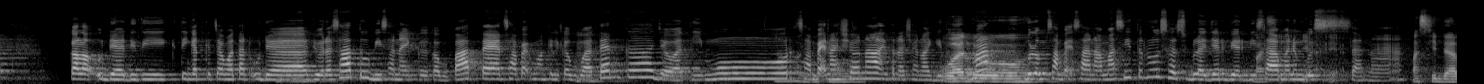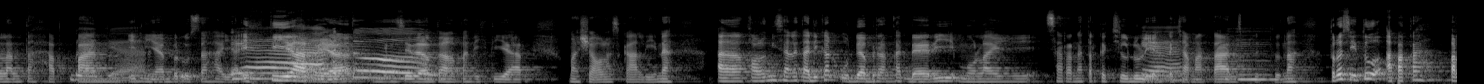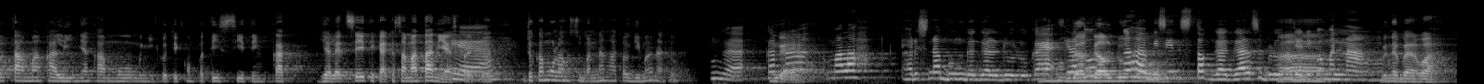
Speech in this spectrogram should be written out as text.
kalau udah di tingkat kecamatan udah juara satu bisa naik ke kabupaten sampai mewakili kabupaten ke Jawa Timur Oh, sampai gitu. nasional internasional gitu Waduh. cuman belum sampai sana masih terus harus belajar biar bisa Masih, menembus iya, iya. sana Masih dalam tahapan Belajar. ini ya, berusaha ya, Iya, ikhtiar ya. betul. Masih dalam tahapan ikhtiar. Masya Allah sekali. Nah, eh, kalau misalnya tadi kan udah berangkat dari mulai sarana terkecil dulu ya, Iya. kecamatan seperti itu. Nah, terus itu apakah pertama kalinya kamu mengikuti kompetisi tingkat ya let's say tingkat kecamatan ya seperti Iya. itu? Itu kamu langsung menang atau gimana tuh? Enggak, Enggak karena malah harus nabung gagal dulu. Kayak Nabung kita gagal tuh dulu. ngehabisin stok gagal sebelum Ah, jadi pemenang. Bener-bener wah.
